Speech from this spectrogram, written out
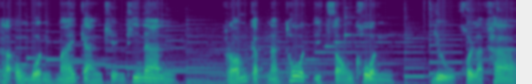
พระองค์บนไม้กางเขนที่นั่น พร้อมกับนักโทษอีกสองคน อยู่คนละข้าง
